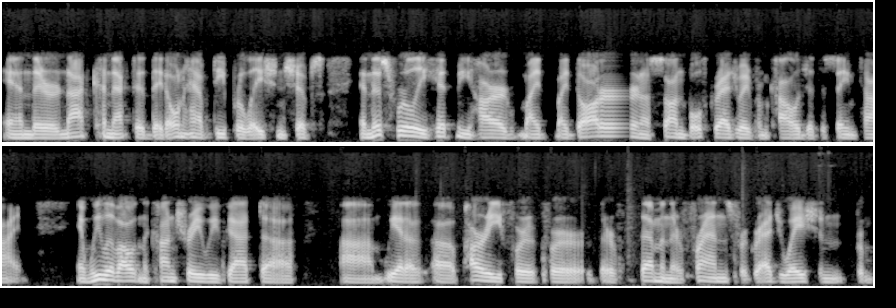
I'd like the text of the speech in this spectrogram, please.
and they're not connected. They don't have deep relationships. And this really hit me hard. My, my daughter and a son both graduated from college at the same time. And we live out in the country. We've got, uh, um, we had a, a party for for their them and their friends for graduation from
